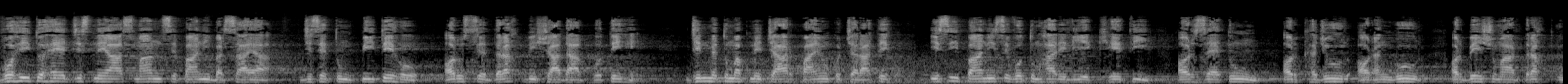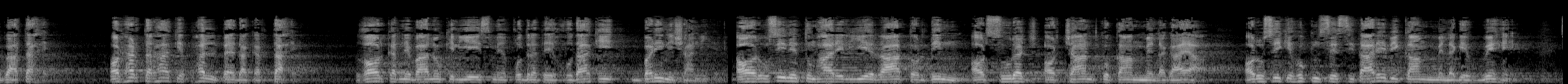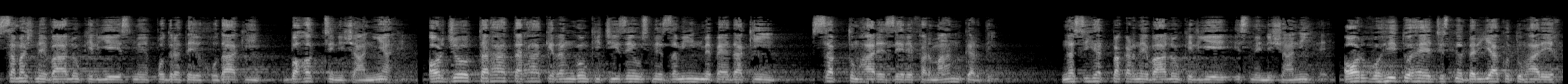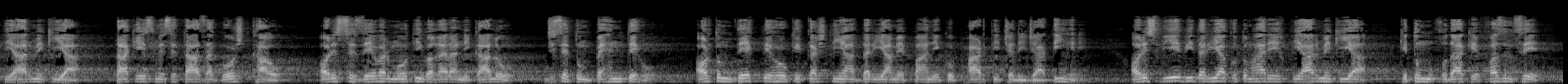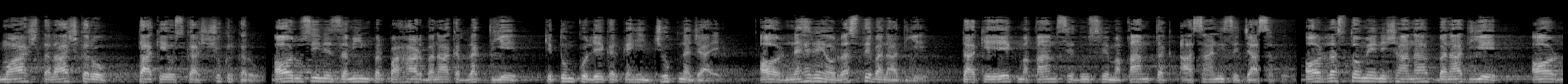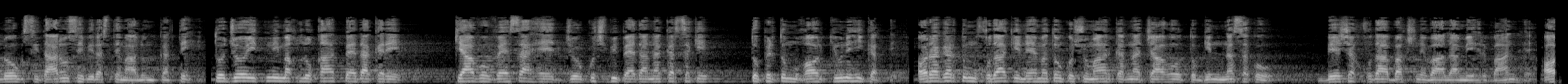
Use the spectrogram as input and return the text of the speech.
वही तो है जिसने आसमान से पानी बरसाया, जिसे तुम पीते हो और उससे दरख्त भी शादाब होते हैं, जिनमें तुम अपने चार पायों को चराते हो। इसी पानी से वो तुम्हारे लिए खेती और जैतून और खजूर और अंगूर और बेशुमार दरख्त उगाता है और हर तरह के फल पैदा करता है। गौर करने वालों के लिए इसमें कुदरत खुदा की बड़ी निशानी है। और उसी ने तुम्हारे लिए रात और दिन और सूरज और चाँद को काम में लगाया। और उसी के हुक्म से सितारे भी काम में लगे हुए हैं। समझने वालों के लिए इसमें कुदरत खुदा की बहुत सी निशानियाँ हैं। और जो तरह तरह के रंगों की चीज़ें उसने ज़मीन में पैदा की, सब तुम्हारे जेर फरमान कर दी। नसीहत पकड़ने वालों के लिए इसमें निशानी है। और वही तो है जिसने दरिया को तुम्हारे इख्तियार में किया, ताकि इसमें से ताज़ा गोश्त खाओ और इससे जेवर मोती वगैरह निकालो, जिसे तुम पहनते हो। और तुम देखते हो कि कश्तियाँ दरिया में पानी को फाड़ती चली जाती हैं। और इसलिए भी दरिया को तुम्हारे इख्तियार में किया कि तुम खुदा के फजल से मुआश तलाश करो, ताकि उसका शुक्र करो। और उसी ने ज़मीन पर पहाड़ बनाकर रख दिए कि तुमको लेकर कहीं झुक न जाए, और नहरें और रस्ते बना दिए, ताकि एक मकाम से दूसरे मकाम तक आसानी से जा सको। और रस्तों में निशानात बना दिए, और लोग सितारों से भी रस्ते मालूम करते हैं। तो जो इतनी मखलूकत पैदा करे, क्या वो वैसा है जो कुछ भी पैदा न कर सके? तो फिर तुम गौर क्यों नहीं करते? और अगर तुम खुदा की नेमतों को शुमार करना चाहो तो गिन न सको। बेशक खुदा बख्शने वाला मेहरबान है। और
